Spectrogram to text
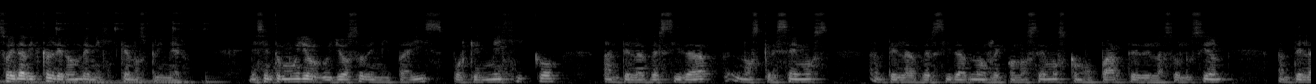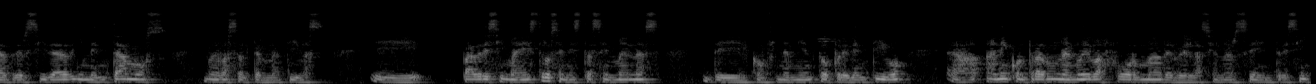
Soy David Calderón de Mexicanos Primero. Me siento muy orgulloso de mi país porque en México, ante la adversidad, nos crecemos, ante la adversidad nos reconocemos como parte de la solución, ante la adversidad inventamos nuevas alternativas. Eh, padres y maestros en estas semanas del confinamiento preventivo ah, han encontrado una nueva forma de relacionarse entre sí.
